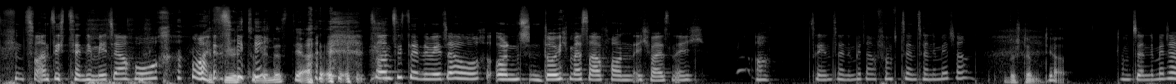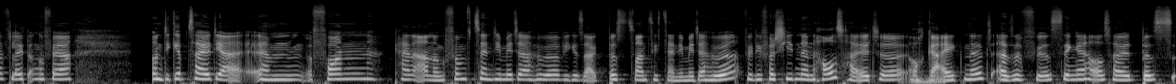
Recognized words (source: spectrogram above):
20 Zentimeter hoch. Gefühlt zumindest, ja. 20 Zentimeter hoch und ein Durchmesser von, ich weiß nicht, auch 10 Zentimeter, 15 Zentimeter? Bestimmt, ja. 5 Zentimeter vielleicht ungefähr. Und die gibt es halt ja ähm, von, keine Ahnung, 5 cm Höhe, wie gesagt, bis 20 cm Höhe. Für die verschiedenen Haushalte auch mhm. geeignet. Also für Single-Haushalt bis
